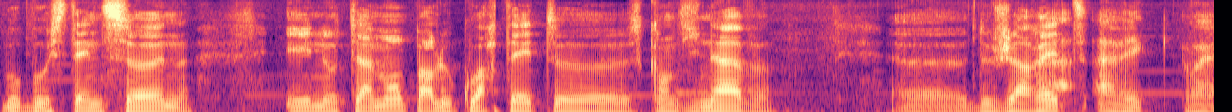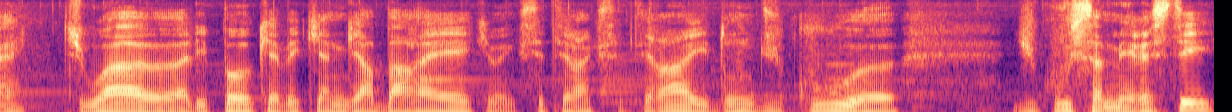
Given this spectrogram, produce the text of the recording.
Bobo Stenson et notamment par le quartet euh, scandinave euh, de Jarrett Ah, Avec ouais. tu vois, euh, à l'époque avec Yann Garbarek, etc., etc. Et donc du coup, du coup, ça m'est resté.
